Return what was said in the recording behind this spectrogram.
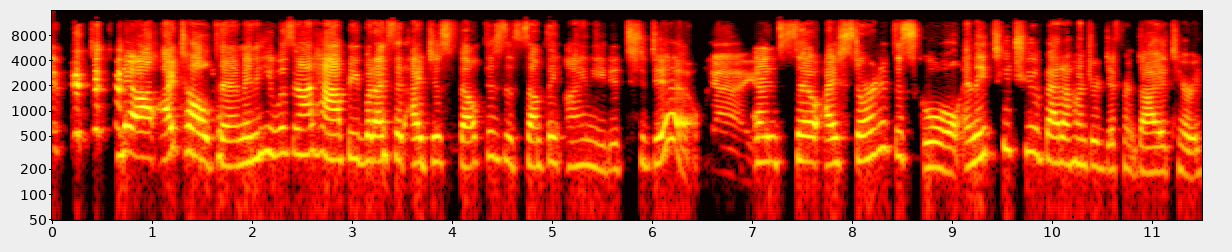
it? yeah, I told him, and he was not happy. But I said I just felt this is something I needed to do. Yeah, yeah. And so I started the school, and they teach you about a hundred different dietary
